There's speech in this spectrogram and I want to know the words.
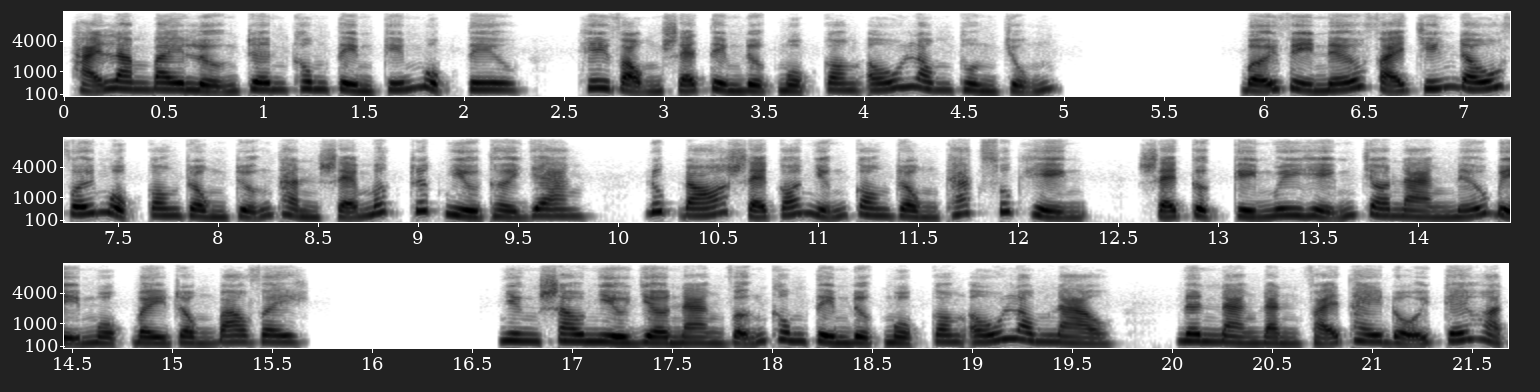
Hải Lam bay lượn trên không tìm kiếm mục tiêu, hy vọng sẽ tìm được một con ấu long thuần chủng. Bởi vì nếu phải chiến đấu với một con rồng trưởng thành sẽ mất rất nhiều thời gian, lúc đó sẽ có những con rồng khác xuất hiện, sẽ cực kỳ nguy hiểm cho nàng nếu bị một bầy rồng bao vây. Nhưng sau nhiều giờ nàng vẫn không tìm được một con ấu long nào, nên nàng đành phải thay đổi kế hoạch.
